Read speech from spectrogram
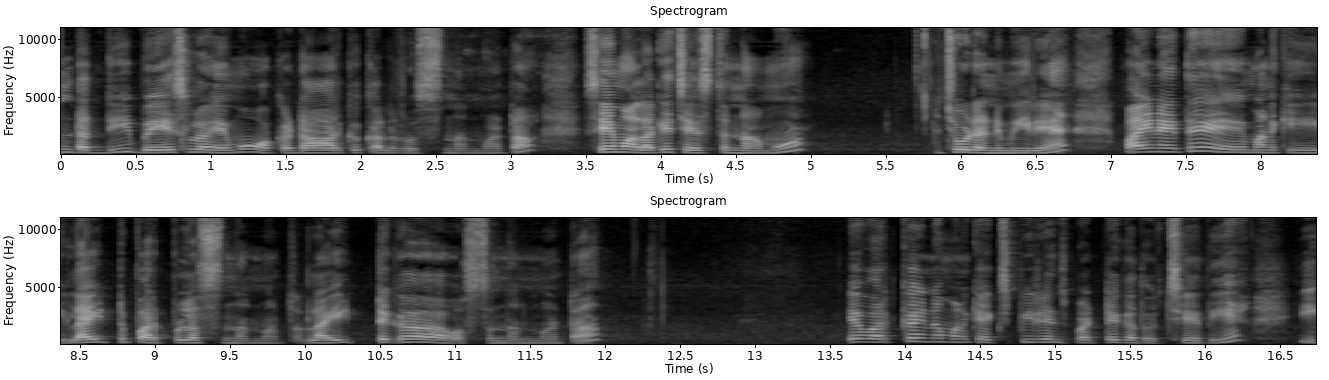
ఉంటుంది బేస్లో ఏమో ఒక డార్క్ కలర్ వస్తుంది అనమాట సేమ్ అలాగే చేస్తున్నాము. చూడండి మీరే. పైన అయితే మనకి లైట్ పర్పుల్ వస్తుందన్నమాట. లైట్గా వస్తుందన్నమాట. ఏ వర్క్ అయినా మనకి ఎక్స్పీరియన్స్ బట్టే కదా వచ్చేది. ఈ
